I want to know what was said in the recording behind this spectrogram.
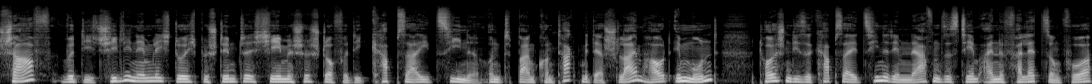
Scharf wird die Chili nämlich durch bestimmte chemische Stoffe, die Capsaicine. Und beim Kontakt mit der Schleimhaut im Mund täuschen diese Capsaicine dem Nervensystem eine Verletzung vor.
